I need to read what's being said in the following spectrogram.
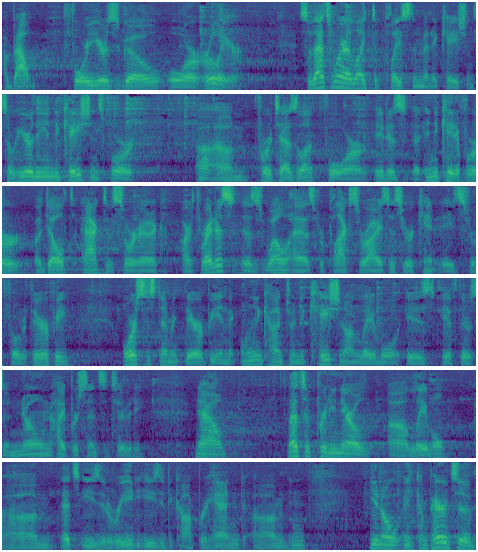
about four years ago or earlier. So that's where I like to place the medication. So here are the indications for um, for Otezla. For it is indicated for adult active psoriatic arthritis as well as for plaque psoriasis, who are candidates for phototherapy or systemic therapy. And the only contraindication on label is if there's a known hypersensitivity. Now, that's a pretty narrow uh, label. Um, that's easy to read, easy to comprehend, um, and you know, and compared to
